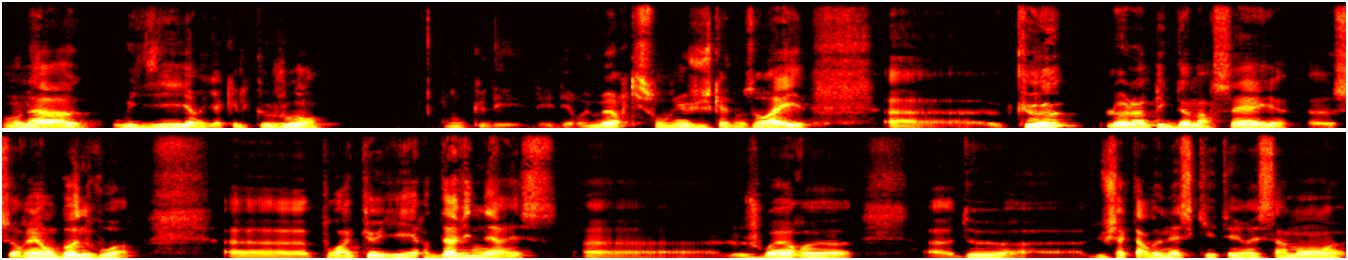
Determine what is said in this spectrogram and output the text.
On a, oui dire, il y a quelques jours, donc des, des, rumeurs qui sont venues jusqu'à nos oreilles, euh, que l'Olympique de Marseille euh, serait en bonne voie euh, pour accueillir David Neres, le joueur euh, de, du Shakhtar Donetsk qui était récemment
